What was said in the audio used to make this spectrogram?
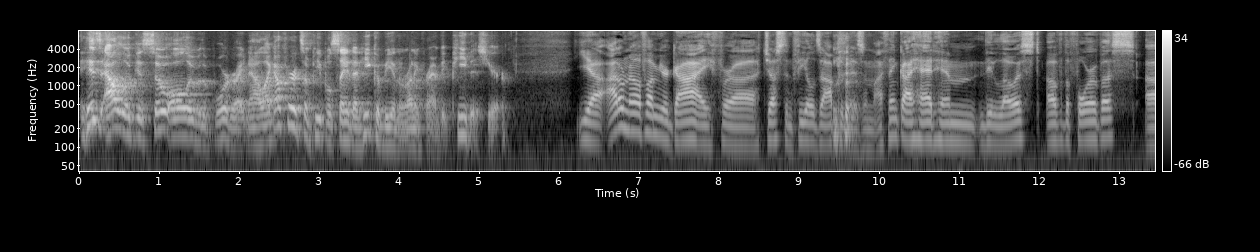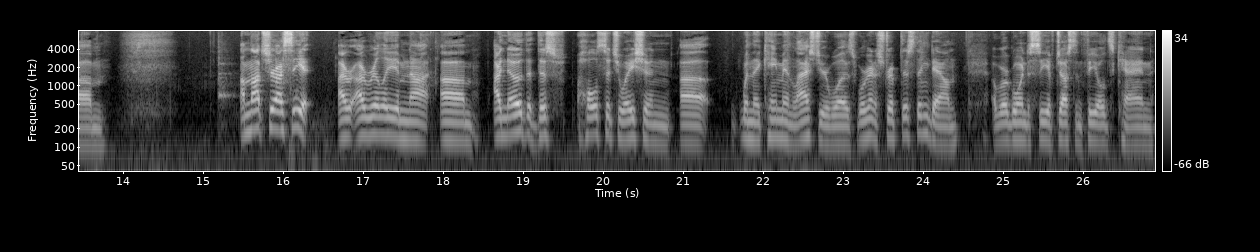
his outlook is so all over the board right now. Like I've heard some people say that he could be in the running for MVP this year. Yeah, I don't know if I'm your guy for uh, Justin Fields optimism. I think I had him the lowest of the four of us. Um, I'm not sure I see it. I, I really am not. Um, I know that this whole situation, uh, when they came in last year, was we're going to strip this thing down. And we're going to see if Justin Fields can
